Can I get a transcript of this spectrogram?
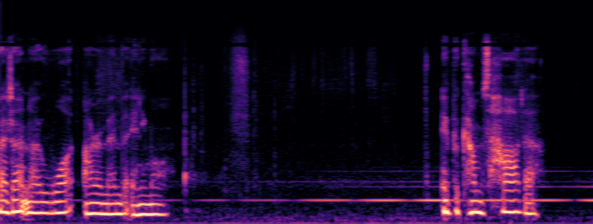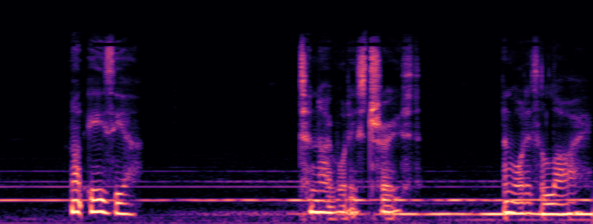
But I don't know what I remember anymore. It becomes harder, not easier, to know what is truth and what is a lie.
